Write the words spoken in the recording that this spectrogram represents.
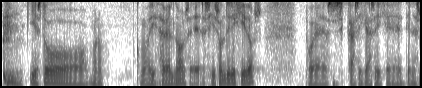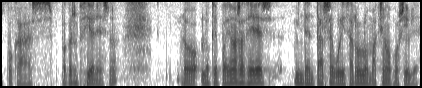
Y esto, bueno, como dice Abel, ¿no? si son dirigidos, pues casi casi que tienes pocas, pocas opciones, ¿no? Lo, lo que podemos hacer es intentar segurizarlo lo máximo posible.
